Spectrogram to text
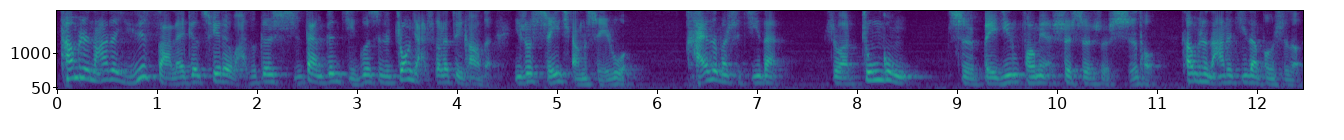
他们是拿着雨伞来跟催泪瓦斯、跟实弹、跟警棍甚至装甲车来对抗的。你说谁强谁弱？孩子们是鸡蛋，是吧？中共是北京方面是是是石头，他们是拿着鸡蛋碰石头。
